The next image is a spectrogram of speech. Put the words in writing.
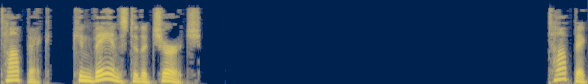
Topic: Conveyance to the Church. Topic:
